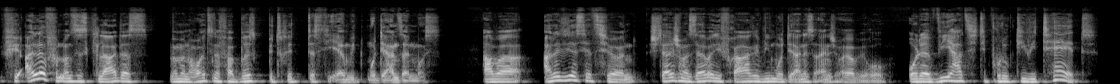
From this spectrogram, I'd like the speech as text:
Für alle von uns ist klar, dass wenn man heute eine Fabrik betritt, dass die irgendwie modern sein muss. Aber alle, die das jetzt hören, stelle ich mal selber die Frage, wie modern ist eigentlich euer Büro? Oder wie hat sich die Produktivität?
